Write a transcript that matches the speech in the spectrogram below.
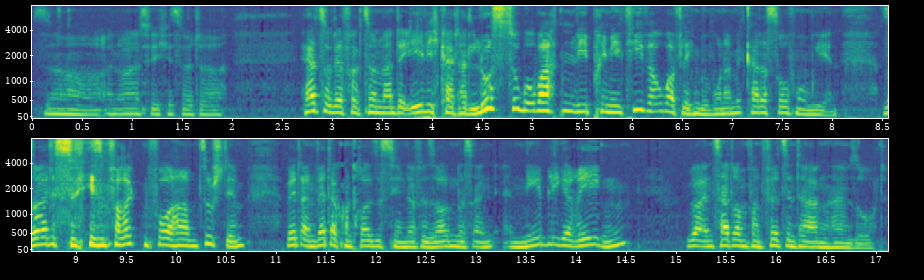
So, ein unnatürliches Wetter. Herzog der Fraktion Land der Ewigkeit hat Lust zu beobachten, wie primitive Oberflächenbewohner mit Katastrophen umgehen. Solltest du diesem verrückten Vorhaben zustimmen, wird ein Wetterkontrollsystem dafür sorgen, dass ein nebliger Regen über einen Zeitraum von 14 Tagen heimsucht.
